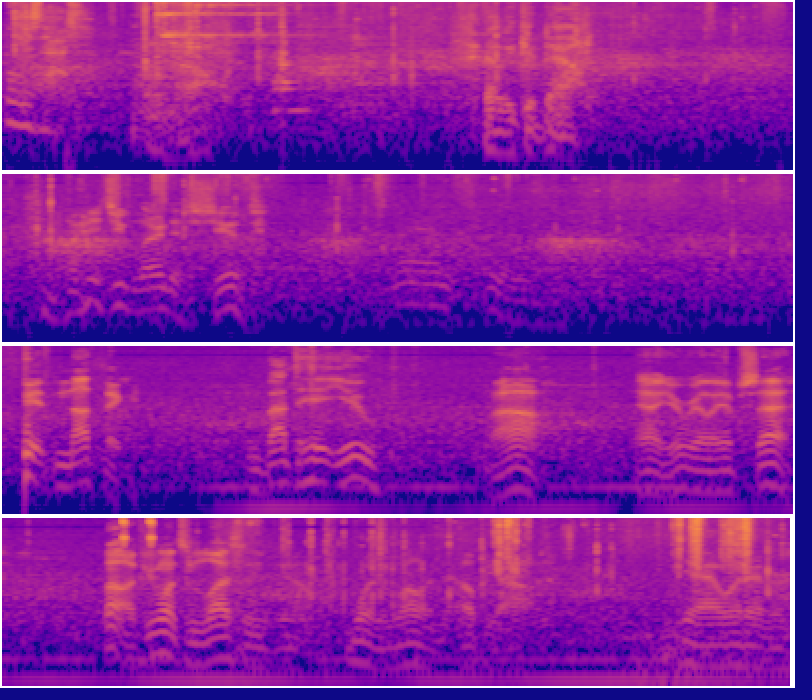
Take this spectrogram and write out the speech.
What was that? Oh, no. Ellie, get down. Where did you learn to shoot? Hit nothing. I'm about to hit you. Wow. Yeah, you're really upset. Well, if you want some lessons, you know, more than willing to help you out. Yeah, whatever.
